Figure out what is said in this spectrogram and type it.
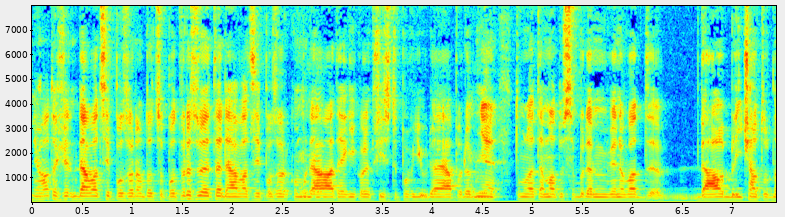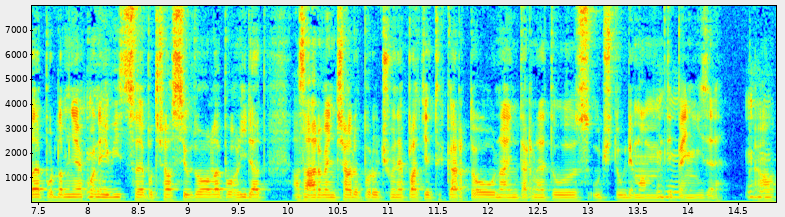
Jo, takže dávat si pozor na to, co potvrzujete, dávat si pozor, komu dáváte jakýkoliv přístupový údaje a podobně. Tomuhle tématu se budeme věnovat eh, dál blíž, a tohle je podle mě jako nejvíc, co je potřeba si u tohohle pohlídat. A zároveň třeba doporučuji neplatit kartou na internetu z účtu, kde mám ty peníze. Jo.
